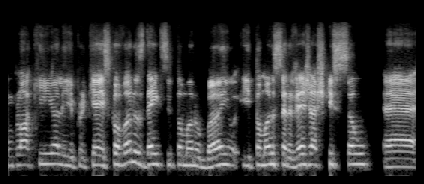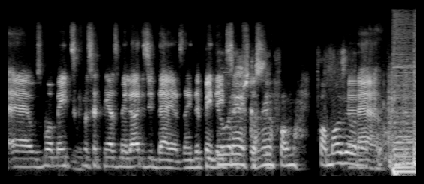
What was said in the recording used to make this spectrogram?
um bloquinho ali, porque escovando os dentes e tomando banho e tomando cerveja, acho que são é, é, os momentos que você tem as melhores ideias, né? Independente eureka, se você... né? Famosa é.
